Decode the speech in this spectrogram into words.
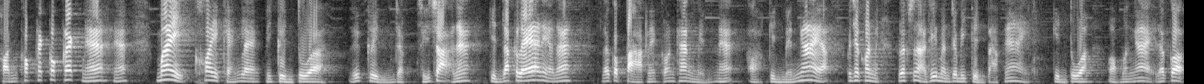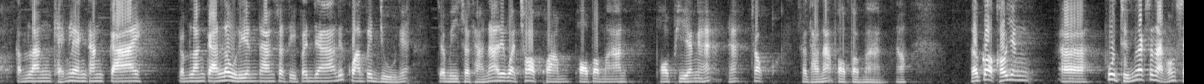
คอนคอกแครกคอกแครกนะนะไม่ค่อยแข็งแรงมีกลิ่นตัว หรือกลิ่นจากศีรษะนะกลิ่นรักแร้เนี่ยนะแล้วก็ปากเนี่ยค่อนข้างเหม็นนะฮะอ๋อกลิ่นเหม็นง่ายอะไม่ใช่ค่อนลักษณะที่มันจะมีกลิ่นปากง่ายกลิ่นตัวออกมาง่าย แล้วก็กำลังแข็งแรงทางกายกำลังการเล่าเรียนทางสติปัญญาหรือความเป็นอยู่เนี่ยจะมีสถานะเรียกว่าชอบความพอประมาณ พอเพียงนะฮะนะชอบสถานะพอประมาณเนาะแล้วก็เขายังพูดถึงลักษณะของเส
